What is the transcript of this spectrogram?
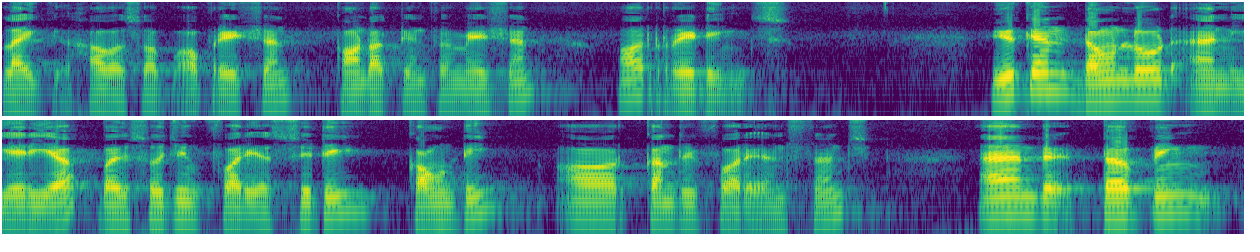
like hours of operation, contact information, or ratings. You can download an area by searching for a city, county, or country for instance, and tapping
